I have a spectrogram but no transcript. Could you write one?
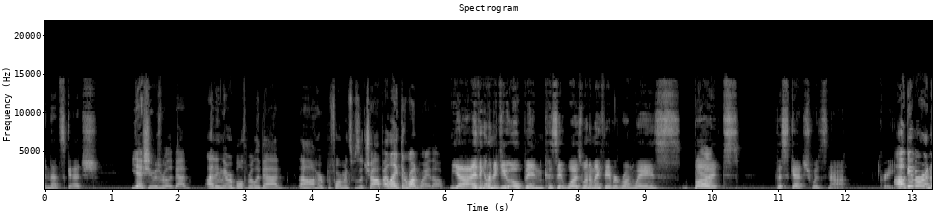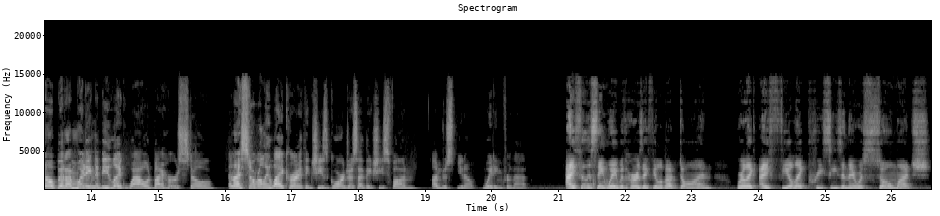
in that sketch. Yeah, she was really bad. I think they were both really bad. Uh, her performance was a chop. I like the runway though. Yeah, I think I'm gonna do open because it was one of my favorite runways, but yeah. the sketch was not great. I'll give her an open. I'm waiting to be like wowed by her still. And I still really like her. I think she's gorgeous. I think she's fun. I'm just, you know, waiting for that. I feel the same way with her as I feel about Dawn, where like I feel like preseason there was so much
